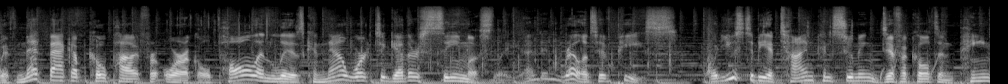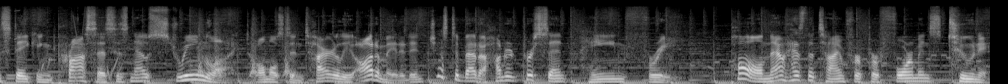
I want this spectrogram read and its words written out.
With NetBackup Copilot for Oracle, Paul and Liz can now work together seamlessly and in relative peace. What used to be a time consuming, difficult, and painstaking process is now streamlined, almost entirely automated, and just about 100% pain free. Paul now has the time for performance tuning,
